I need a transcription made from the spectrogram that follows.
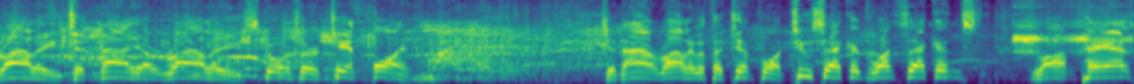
Riley, Janaya Riley scores her 10th point. Janaya Riley with a 10th point. Two seconds, one second. Long pass,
